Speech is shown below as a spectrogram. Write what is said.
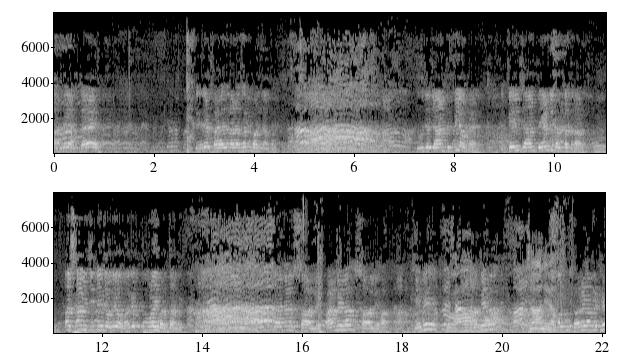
سالے آتا ہے۔ تیرے فائد والا سب بن جانا تو جو جان دیتی ہے تو تیری جان دین کی برکت نہ اصا بھی جن جو گے ہوا گے پورا ہی برتا گے سال میلا سال سالے رکھے؟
